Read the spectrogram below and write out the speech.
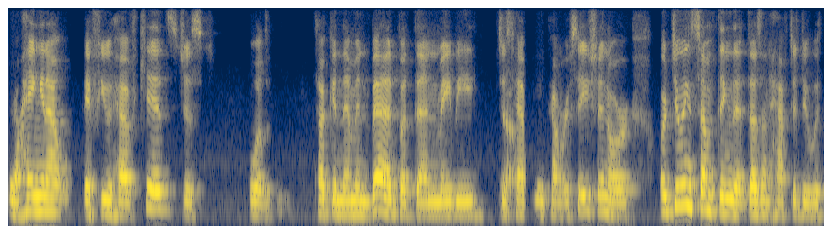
you know, hanging out if you have kids just well tucking them in bed but then maybe just Yeah. having a conversation or or doing something that doesn't have to do with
